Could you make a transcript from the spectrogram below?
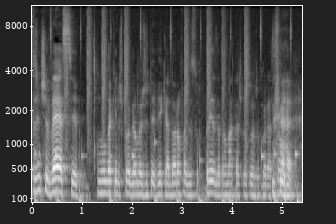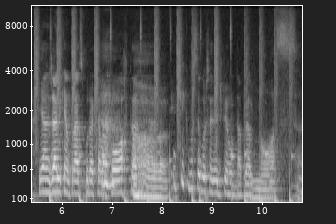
Se a gente tivesse num daqueles programas de TV que adoram fazer surpresa para matar as pessoas do coração, e a Angélica entrasse por aquela porta, o que, que você gostaria de perguntar para ela? Nossa.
